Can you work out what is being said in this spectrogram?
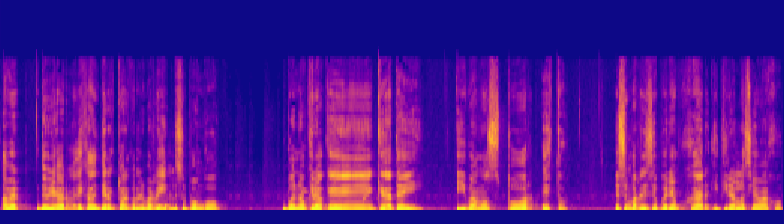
a ver, debería haberme dejado interactuar con el barril, supongo. Bueno, creo que... Quédate ahí. Y vamos por esto. Es un barril, se podría empujar y tirarlo hacia abajo.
